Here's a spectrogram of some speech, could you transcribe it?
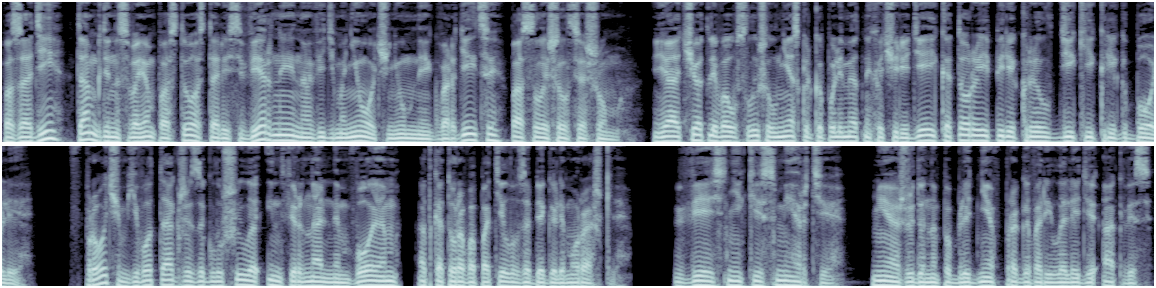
Позади, там, где на своем посту остались верные, но, видимо, не очень умные гвардейцы, послышался шум. Я отчетливо услышал несколько пулеметных очередей, которые перекрыл дикий крик боли. Впрочем, его также заглушило инфернальным воем, от которого по телу забегали мурашки. «Вестники смерти», — неожиданно побледнев проговорила леди Аквис.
